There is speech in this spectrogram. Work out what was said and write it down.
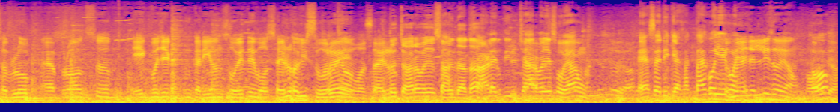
सब लोग अप्रॉक्स एक बजे करीबन सोए थे। बहुत सारे लोग अभी सो रहे हैं बहुत सारे तो लोग चार बजे सोए दादा। साढ़े तीन चार बजे सोया हूँ। ऐसे नहीं कह सकता है कोई एक तो मैं बजे। जल्दी सोया हूँ। क्या?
